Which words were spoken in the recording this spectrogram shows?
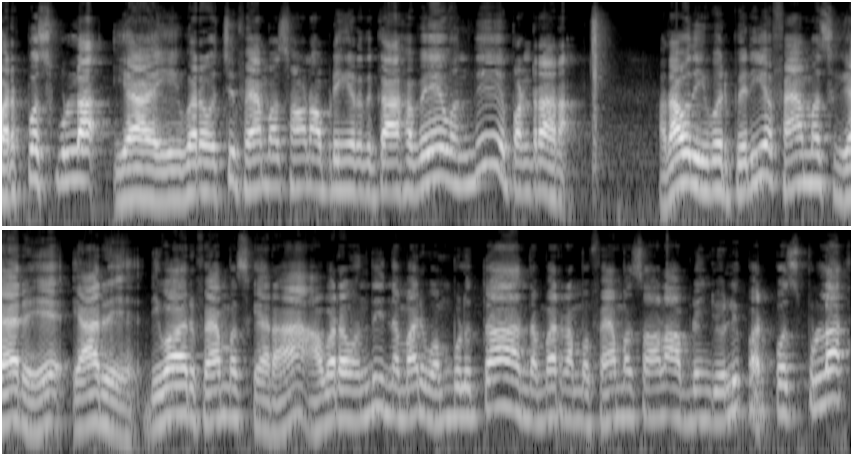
பர்பஸ்ஃபுல்லாக இவரை வச்சு ஃபேமஸ் ஆகணும் அப்படிங்கிறதுக்காகவே வந்து பண்ணுறாராம் அதாவது இவர் பெரிய ஃபேமஸ் கேரு யார்? திவார் ஃபேமஸ் கேரான் அவரை வந்து இந்த மாதிரி ஒம்புழுத்தா அந்த மாதிரி நம்ம ஃபேமஸ் ஆகலாம் அப்படின்னு சொல்லி பர்பஸ்ஃபுல்லாக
